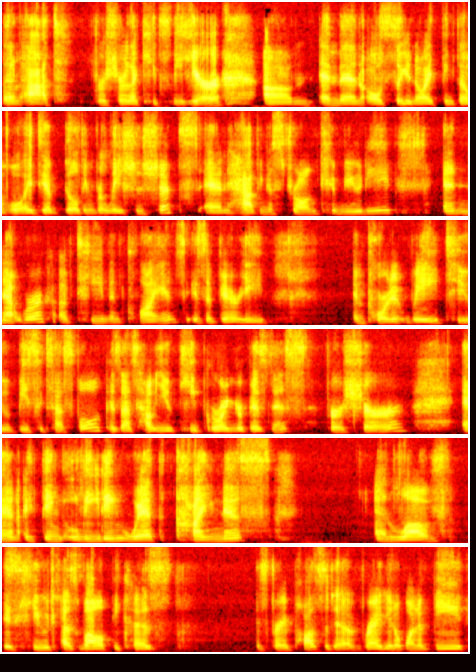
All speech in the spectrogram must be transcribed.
that I'm at for sure that keeps me here. Um, and then also, you know, I think the whole idea of building relationships and having a strong community and network of team and clients is a very important way to be successful because that's how you keep growing your business for sure. And I think leading with kindness and love is huge as well because it's very positive, right? You don't want to be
